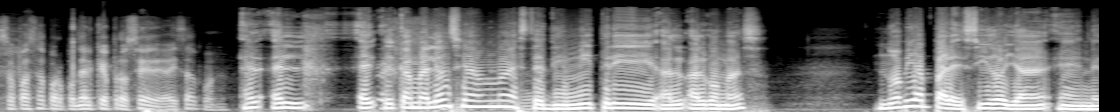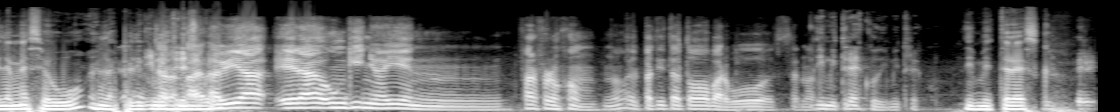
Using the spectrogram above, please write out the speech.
Eso pasa por poner que procede, ahí está, pues. El, el, el- el camaleón se llama este Dimitri al- algo más. No había aparecido ya en el MCU, en las películas de Dimitri. Había, era un guiño ahí en Far From Home, ¿no? El patita todo barbudo. nota. Dimitrescu, Dimitrescu. Dimitrescu.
